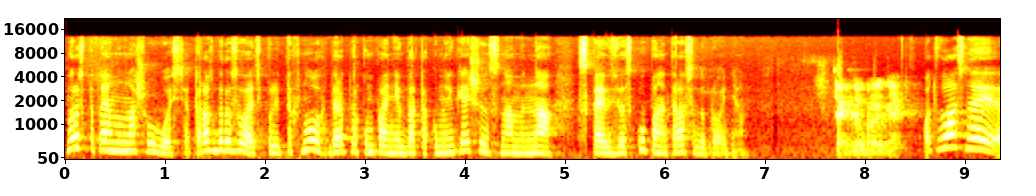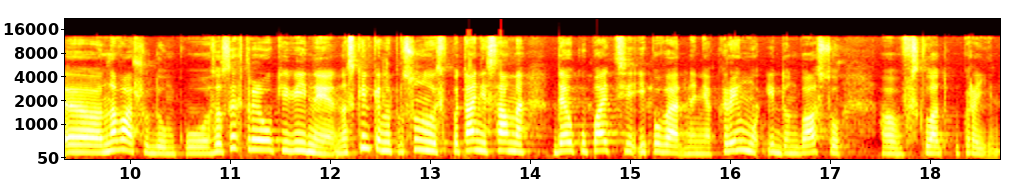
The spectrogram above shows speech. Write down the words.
ми розпитаємо нашого гостя. Тарас Березовець, політтехнолог, директор компанії Берта Communications, з нами на скайп-зв'язку. Пане Тарасе, доброго дня. Так, доброго дня. От, власне, е, на вашу думку, за цих три роки війни наскільки ми просунулись в питанні саме деокупації і повернення Криму і Донбасу е, в склад України?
